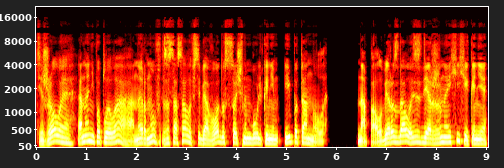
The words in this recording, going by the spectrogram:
Тяжелая, она не поплыла, а, нырнув, засосала в себя воду с сочным бульканьем и потонула. На палубе раздалось сдержанное хихиканье.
